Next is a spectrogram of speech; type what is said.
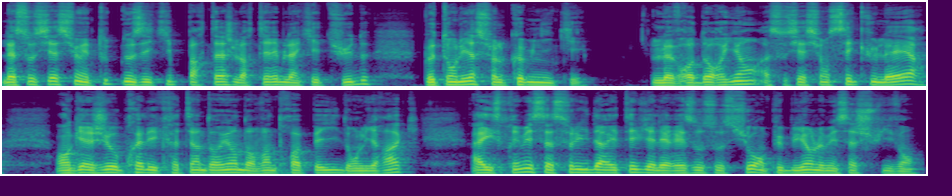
L'association et toutes nos équipes partagent leurs terribles inquiétudes, peut-on lire sur le communiqué? L'œuvre d'Orient, association séculaire, engagée auprès des chrétiens d'Orient dans 23 pays dont l'Irak, a exprimé sa solidarité via les réseaux sociaux en publiant le message suivant.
